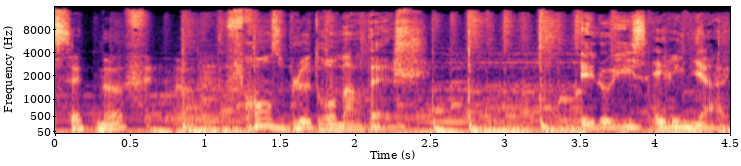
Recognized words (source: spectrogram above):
7-9, France Bleu Dromardèche. Héloïse Erignac.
